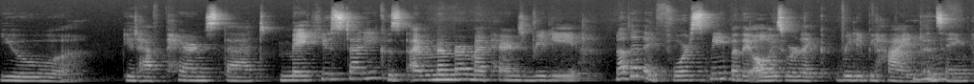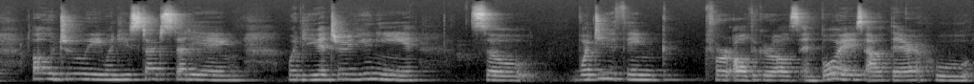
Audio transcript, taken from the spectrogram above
you you'd have parents that make you study because i remember my parents really not that they forced me but they always were like really behind mm-hmm. and saying oh julie when do you start studying when do you enter uni so what do you think for all the girls and boys out there who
